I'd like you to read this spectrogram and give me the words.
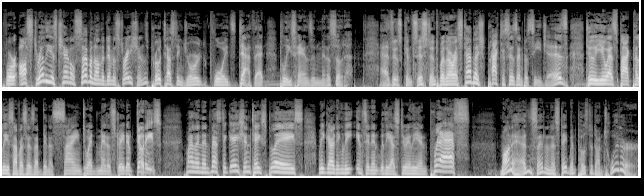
for Australia's Channel 7 on the demonstrations protesting George Floyd's death at police hands in Minnesota. As is consistent with our established practices and procedures, two U.S. Park police officers have been assigned to administrative duties while an investigation takes place regarding the incident with the Australian press. Monahan said in a statement posted on Twitter.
